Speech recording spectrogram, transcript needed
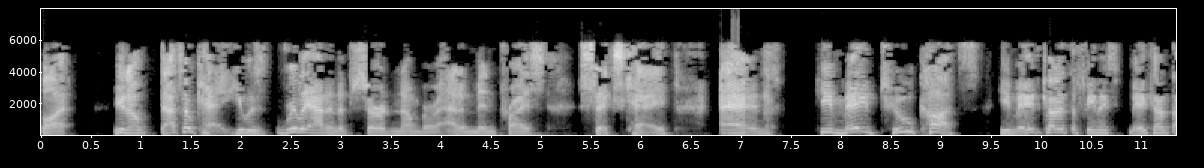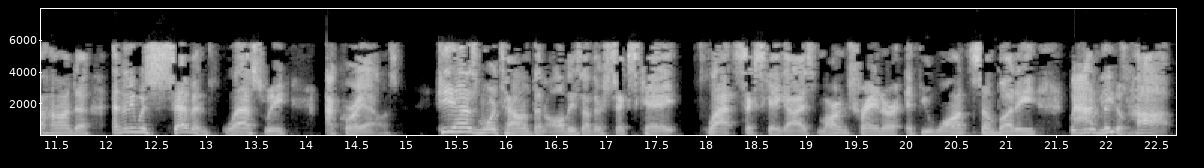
but you know, that's okay. He was really at an absurd number at a min price 6K. And he made two cuts. He made cut at the Phoenix, made cut at the Honda, and then he was seventh last week at Corales. He has more talent than all these other 6K, flat 6K guys. Martin Trainer, if you want somebody but at the him. top.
